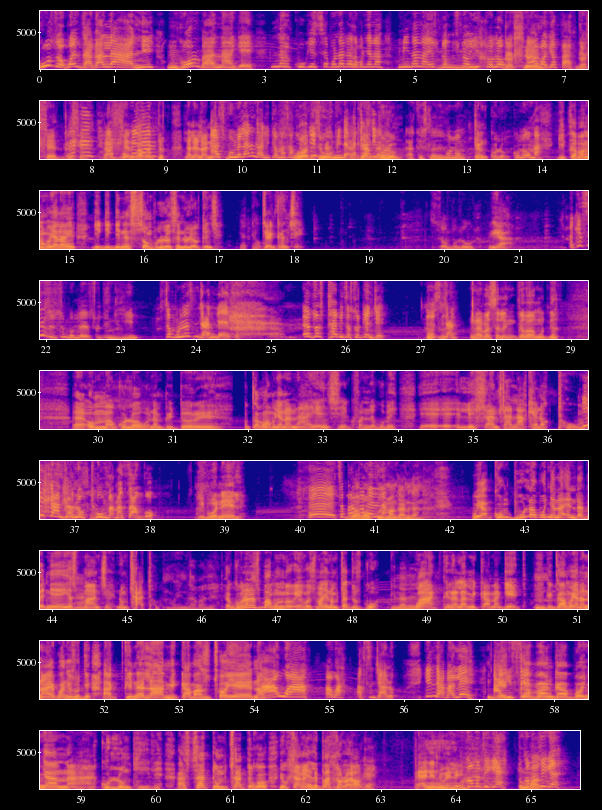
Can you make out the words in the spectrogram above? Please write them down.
kuzokwenzakalani ngombana-ke nakuke siyabonakala bonyana mina naye mm. sinoyihlolo awa kuyabhaka kahleni kahleni kahleni bakwethu lalelani asivumelani ngalito masangoivumi indabakhengikhuluma akhe silalelkhuluma khengikhuluma khuluma ngicabanga bonyana nginesombululo sento leyoke nje njenganje sombululo ya akhe sizwe isisombululo leso ukuthi ndiyini sisombululo esinjani leso ezosithabisa soke nje esinjani ngabesele ngicabanga ukuthi eh ummakhulo wena mpitori ucabanga bonyana naye nje kufanele kube eh, eh, lihlandla lakhe lokuthumba ihlandla lokuthumba masango ngibonile hey ubaba ukhuluma ngani kana uyakhumbula bonyana endabeni yesimanje nomtshatho indaba le yakhumbula nasibanga um- usimanje nomtshatho sikuwa wagcina lami igama ngithi mm. ngicama uyena naye kwanje suthi agcine lami igama azitsho yena hawa awa akusinjalo indaba le ayisicabanga bonyana kulungile asitshado umtshato yokuhlanganyela ipahlo loyo ke phela intwele ukomuthi ke ukomuthi ke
